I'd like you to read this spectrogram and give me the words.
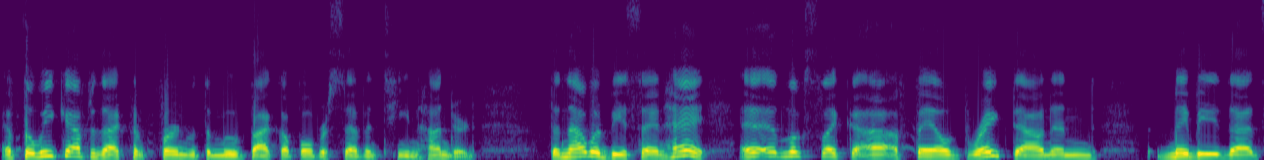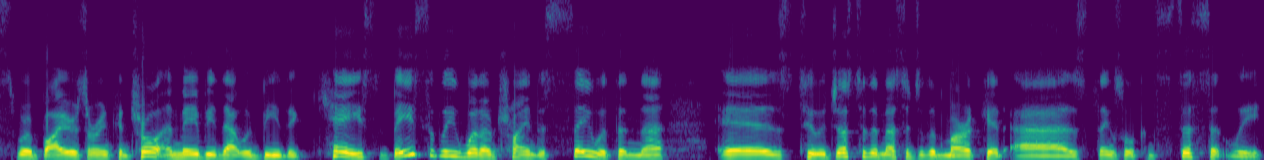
If the week after that confirmed with the move back up over 1700, then that would be saying, hey, it, looks like a, a failed breakdown, and maybe that's where buyers are in control, and maybe that would be the case. Basically, what I'm trying to say within that is to adjust to the message of the market as things will consistently,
